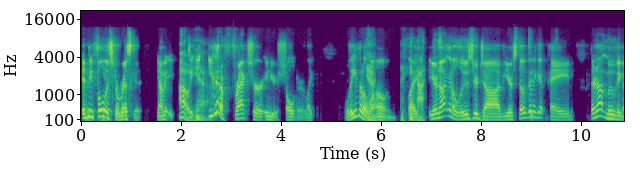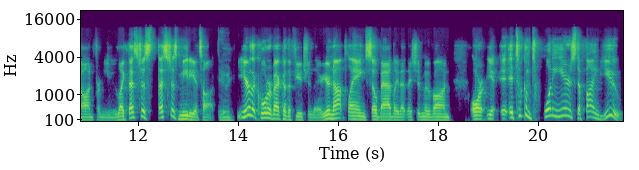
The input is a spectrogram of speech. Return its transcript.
It'd be Yeah. foolish to risk it. I mean, oh yeah, you, got a fracture in your shoulder. Like, leave it Yeah. alone. Like, Yeah. you're not going to lose your job. You're still going to get paid. They're not moving on from you. Like, that's just that's just media talk. dude. You're the quarterback of the future. There, you're not playing so badly that they should move on. Or you it, it took them 20 years to find you.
